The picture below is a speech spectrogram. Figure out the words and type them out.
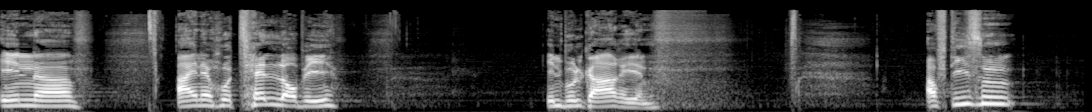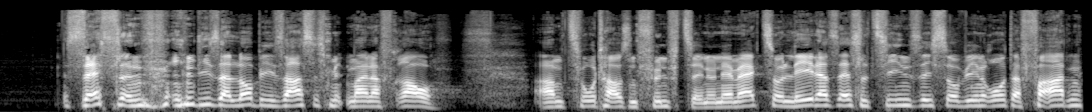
in äh, eine Hotellobby in Bulgarien. Auf diesen Sesseln in dieser Lobby saß ich mit meiner Frau. 2015. Und ihr merkt, so Ledersessel ziehen sich so wie ein roter Faden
